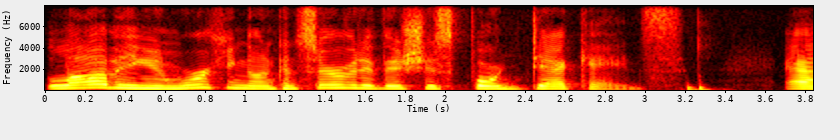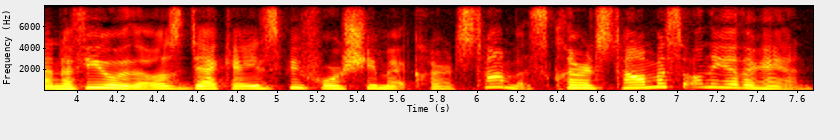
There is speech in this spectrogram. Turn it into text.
lobbying and working on conservative issues for decades. and a few of those decades before she met Clarence Thomas. Clarence Thomas, on the other hand,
